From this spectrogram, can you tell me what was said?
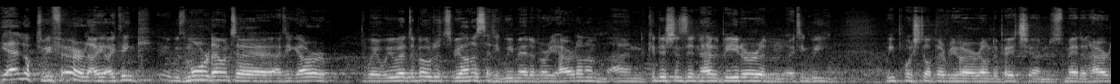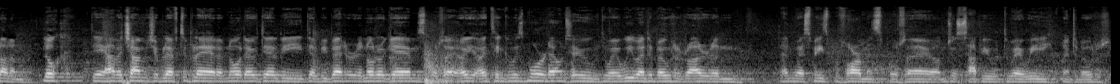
Yeah, look, to be fair, I, I think it was more down to I think our the way we went about it. To be honest, I think we made it very hard on them, and conditions didn't help either. And I think we we pushed up everywhere around the pitch and made it hard on them. Look, they have a championship left to play, and I've no doubt they'll be they'll be better in other games. But I, I think it was more down to the way we went about it rather than than Westmeath's performance. But uh, I'm just happy with the way we went about it.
